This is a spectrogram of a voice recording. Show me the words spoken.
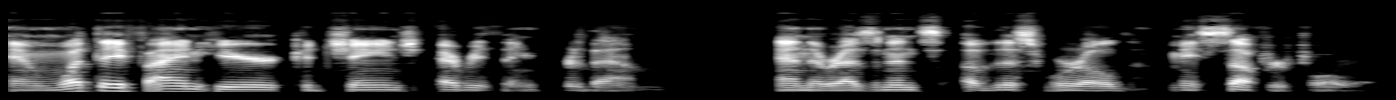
and what they find here could change everything for them, and the residents of this world may suffer for it.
